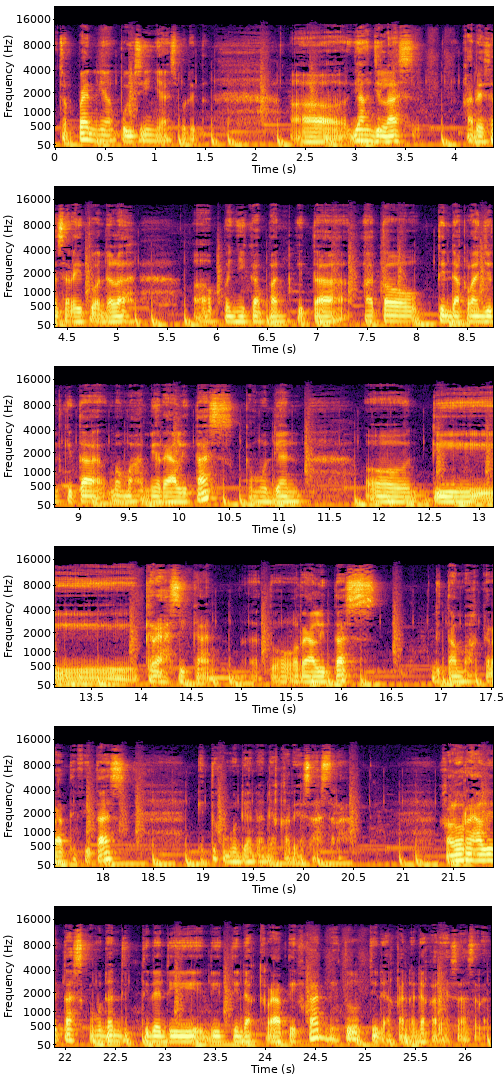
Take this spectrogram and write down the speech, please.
cerpennya, puisinya seperti itu. Uh, yang jelas karya sastra itu adalah uh, penyikapan kita atau tindak lanjut kita memahami realitas, kemudian uh, dikreasikan atau realitas ditambah kreativitas itu kemudian ada karya sastra. Kalau realitas kemudian tidak ditindak kreatifkan itu tidak akan ada karya sastra.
